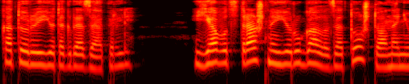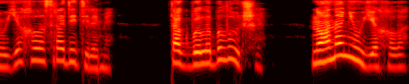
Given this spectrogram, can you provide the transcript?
которые ее тогда заперли? Я вот страшно ее ругала за то, что она не уехала с родителями. Так было бы лучше. Но она не уехала,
